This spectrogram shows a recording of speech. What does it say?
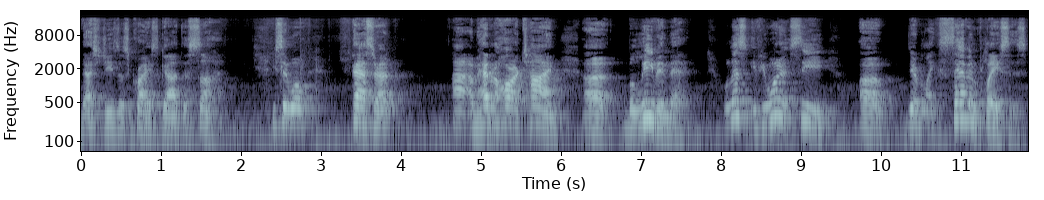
that's Jesus Christ, God the Son. You say, well, Pastor, I, am having a hard time uh, believing that. Well, let's, if you want to see, uh, there are like seven places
